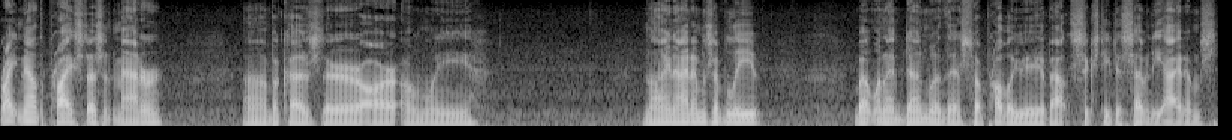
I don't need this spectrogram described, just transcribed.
Right now, the price doesn't matter uh, because there are only nine items, I believe. But when I'm done with this, there'll probably be about 60 to 70 items,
